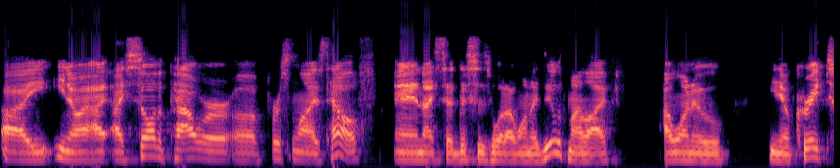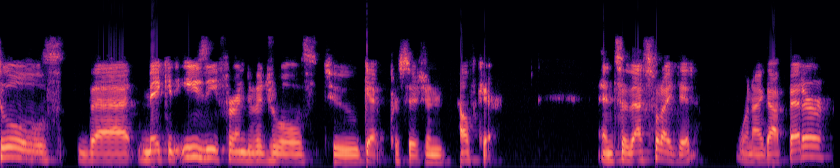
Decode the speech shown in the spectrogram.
I, you know, I, I saw the power of personalized health and I said, this is what I want to do with my life. I want to, you know, create tools that make it easy for individuals to get precision healthcare. And so that's what I did. When I got better,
